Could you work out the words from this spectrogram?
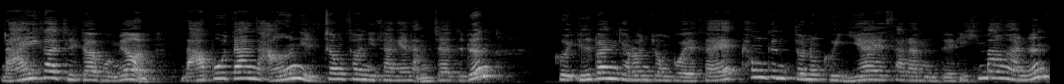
나이가 들다 보면 나보다 나은 일정선 이상의 남자들은 그 일반 결혼정보회사의 평균 또는 그 이하의 사람들이 희망하는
